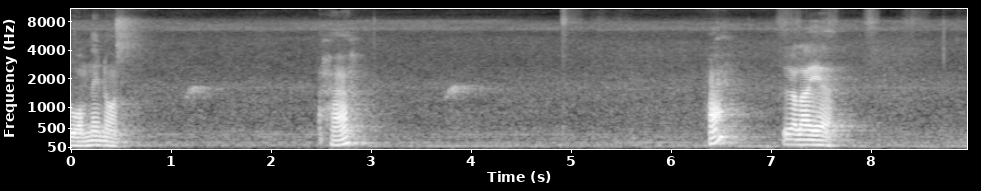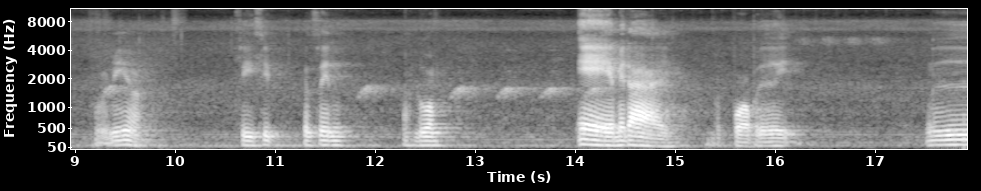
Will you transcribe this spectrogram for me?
รวมแน่นอน ฮะ ฮะ คืออะไรอะวันนี้อะสี่สิบเปอร์เซ็นต์รวม แอไม่ได้ปอบเลยงือ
